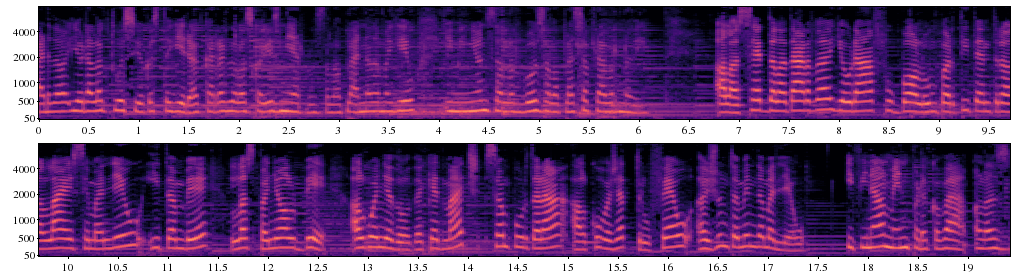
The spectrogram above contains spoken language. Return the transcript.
tarda hi haurà l'actuació castellera a càrrec de les colles Nierros de la Plana de Manlleu i Minyons de l'Arbós a la plaça Fra Bernadí. A les 7 de la tarda hi haurà futbol, un partit entre l'AS Manlleu i també l'Espanyol B. El guanyador d'aquest maig s'emportarà el covejat trofeu Ajuntament de Manlleu. I finalment, per acabar, a, les,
